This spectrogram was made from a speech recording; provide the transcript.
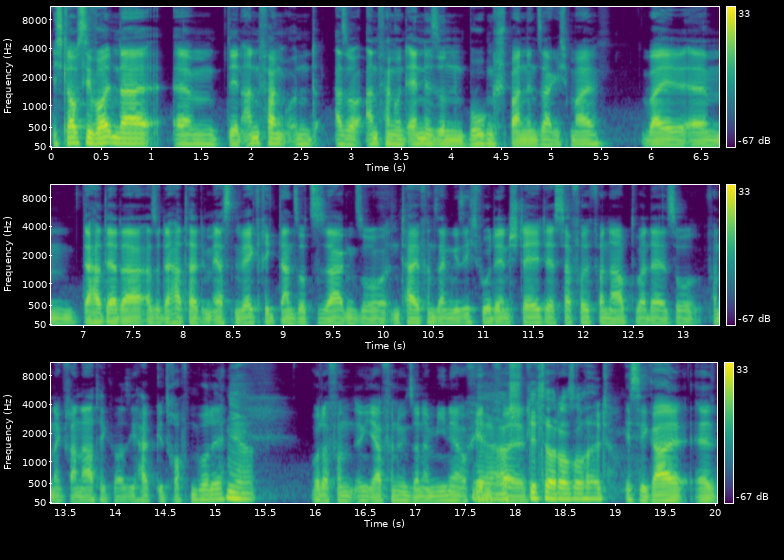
Ich glaube, sie wollten da ähm, den Anfang und, also Anfang und Ende so einen Bogen spannen, sag ich mal. Weil ähm, da hat er da, also der hat halt im Ersten Weltkrieg dann sozusagen so ein Teil von seinem Gesicht wurde entstellt, der ist da voll vernarbt, weil er so von der Granate quasi halb getroffen wurde. Ja. Oder von, ja, von irgendeiner Mine, auf jeden ja, Fall. Splitter oder so halt. Ist egal. Äh,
